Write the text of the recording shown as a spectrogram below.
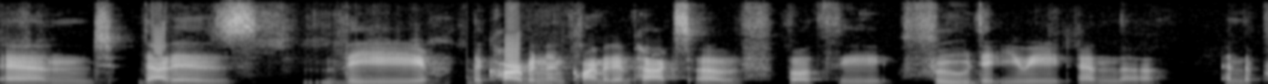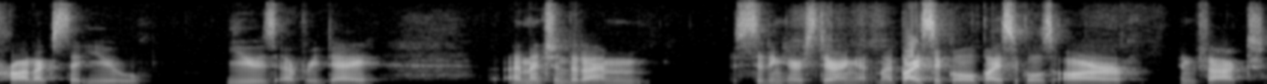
And that is the the carbon and climate impacts of both the food that you eat and the and the products that you use every day. I mentioned that I'm sitting here staring at my bicycle. Bicycles are in fact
